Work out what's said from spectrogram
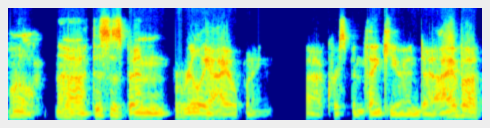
Well, uh, this has been really eye-opening, uh, Crispin. Thank you. And uh, I have a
